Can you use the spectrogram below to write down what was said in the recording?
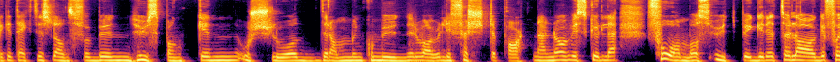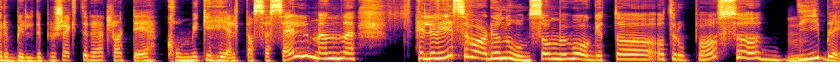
arkitekters landsforbund, Husbanken, Oslo og Drammen kommuner var vel de første partnerne, og vi skulle få med oss utbyggere til å lage forbildeprosjekter. Det er klart, det kom ikke helt av seg selv, men heldigvis så var det jo noen som våget å, å tro på oss, og mm. de, ble,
